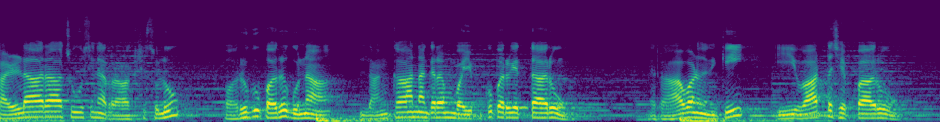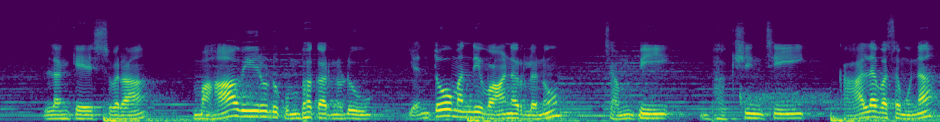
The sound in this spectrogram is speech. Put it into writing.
కళ్ళారా చూసిన రాక్షసులు పరుగు పరుగున లంకానగరం వైపుకు పరుగెత్తారు. రావణునికి ఈ వార్త చెప్పారు. లంకేశ్వర మహావీరుడు కుంభకర్ణుడు ఎంతోమంది వానరులను చంపి భక్షించి కాలవశమున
